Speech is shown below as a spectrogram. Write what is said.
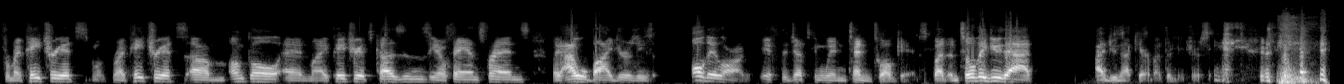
for my Patriots, for my Patriots, um, uncle and my Patriots cousins, you know, fans, friends. Like I will buy jerseys all day long if the Jets can win 10 to 12 games. But until they do that, I do not care about the New Jersey.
